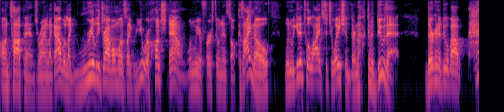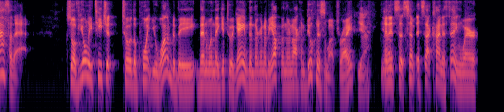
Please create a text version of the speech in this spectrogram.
on top ends, Ryan. Like I would like really drive almost like you were hunched down when we were first doing install because I know when we get into a live situation, they're not going to do that. They're going to do about half of that. So if you only teach it to the point you want them to be, then when they get to a game, then they're going to be up and they're not going to do it as much, right? Yeah. yeah. And it's that it's that kind of thing where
